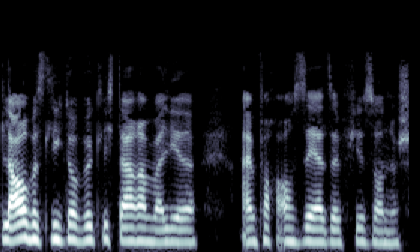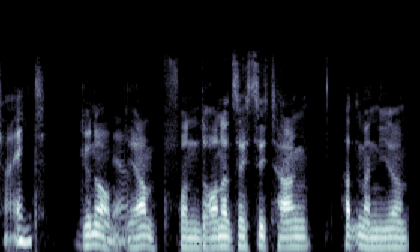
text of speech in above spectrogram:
glaube, es liegt auch wirklich daran, weil hier einfach auch sehr, sehr viel Sonne scheint. Genau, Ja. ja. Von 360 Tagen hat man hier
